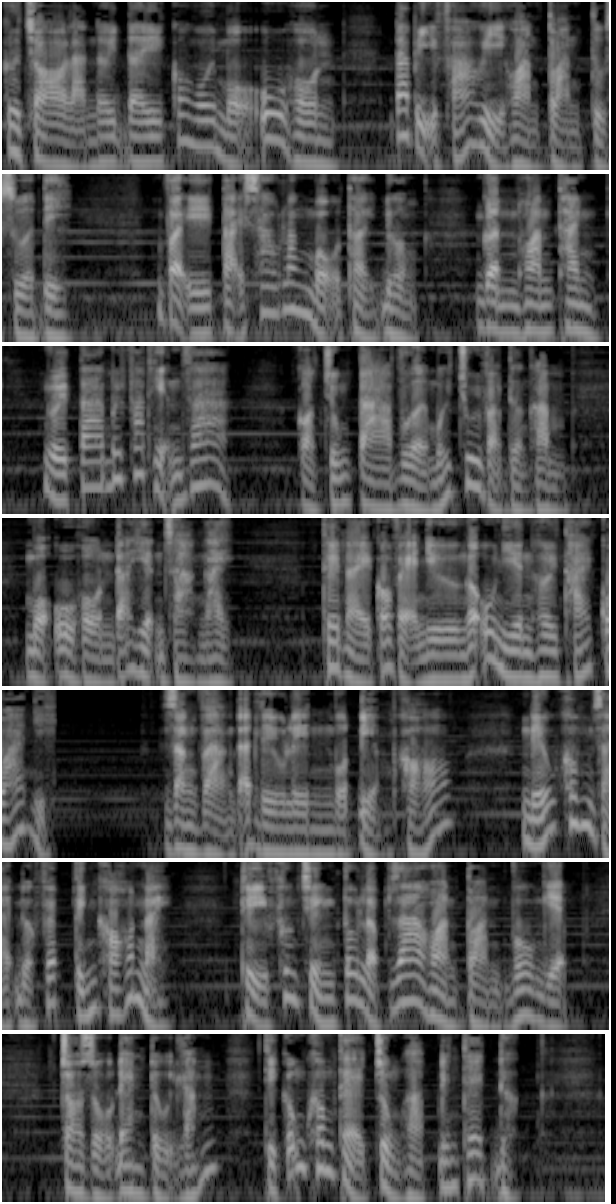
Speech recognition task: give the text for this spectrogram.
Cứ cho là nơi đây có ngôi mộ u hồn đã bị phá hủy hoàn toàn từ xưa đi. Vậy tại sao lăng mộ thời Đường gần hoàn thành người ta mới phát hiện ra, còn chúng ta vừa mới chui vào đường hầm, mộ u hồn đã hiện ra ngay. Thế này có vẻ như ngẫu nhiên hơi thái quá nhỉ. Răng vàng đã liều lên một điểm khó, nếu không giải được phép tính khó này thì phương trình tôi lập ra hoàn toàn vô nghiệm. Cho dù đen đủi lắm thì cũng không thể trùng hợp đến thế được.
